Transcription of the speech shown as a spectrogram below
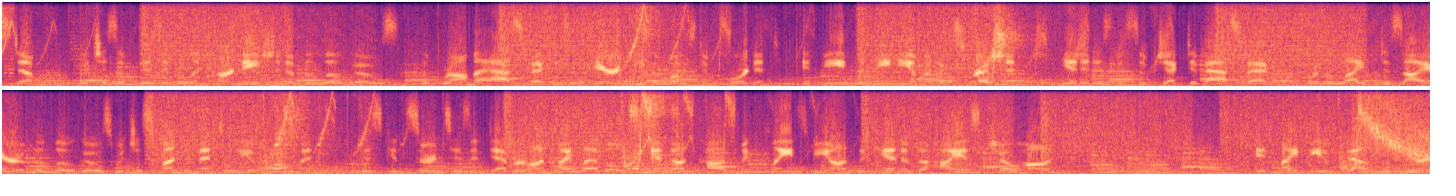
which is a physical incarnation of the Logos, the Brahma aspect is apparently the most important, it being the medium of expression, yet it is the subjective aspect, or the life desire of the Logos which is fundamentally of moment. This concerns his endeavor on high levels, and on cosmic planes beyond the ken of the highest Chohan. It might be of value here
